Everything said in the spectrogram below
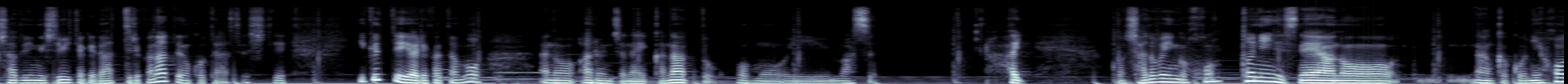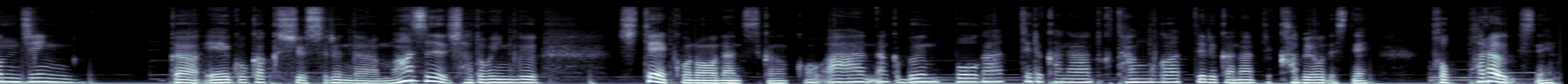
シャドーイングしてみたけど合ってるかなっていうのを答え合わせしていくっていうやり方も、あの、あるんじゃないかなと思います。はい。このシャドーイング、本当にですね、あの、なんかこう、日本人が英語学習するなら、まずシャドーイングして、この、なんですかね、こう、ああ、なんか文法が合ってるかなとか、単語が合ってるかなっていう壁をですね、取っ払うですね。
